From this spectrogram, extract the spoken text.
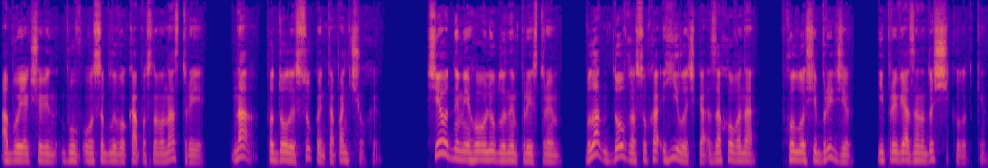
або, якщо він був у особливо капосному настрої, на подоли суконь та панчохи. Ще одним його улюбленим пристроєм була довга суха гілочка, захована в холоші бриджів і прив'язана до щиколотки.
